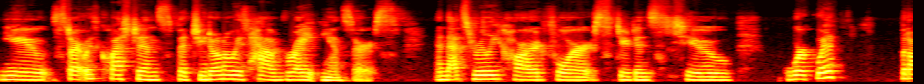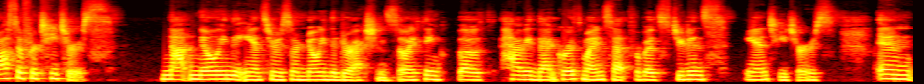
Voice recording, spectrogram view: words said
You start with questions, but you don't always have right answers. And that's really hard for students to work with, but also for teachers not knowing the answers or knowing the directions. So I think both having that growth mindset for both students and teachers and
